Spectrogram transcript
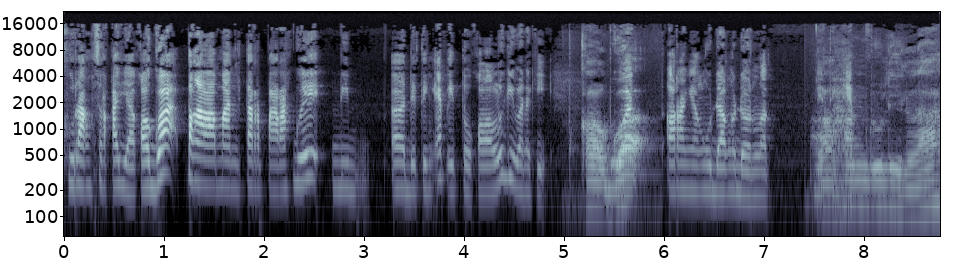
kurang serak aja. Kalau gue pengalaman terparah gue di eh, dating app itu kalau lu gimana ki? Kalau gue buat orang yang udah ngedownload dating app. Alhamdulillah.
